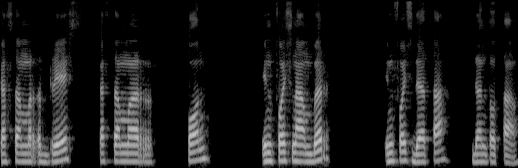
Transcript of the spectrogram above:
customer address, customer phone, invoice number, invoice data, dan total.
